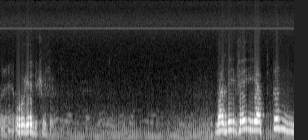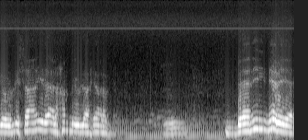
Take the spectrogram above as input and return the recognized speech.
Oraya. oraya düşecek. Vazifeyi yaptın diyor lisanıyla elhamdülillah ya Rabbi. Hmm. Beni nereye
